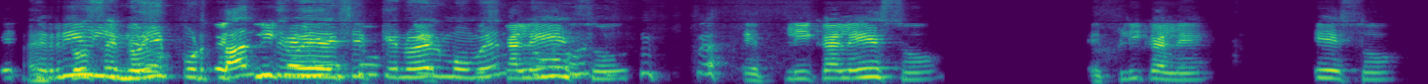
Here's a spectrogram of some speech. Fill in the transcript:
Es terrible, Entonces no es importante, voy a explícale decir eso, que no es el momento. Explícale eso, explícale eso, explícale eso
